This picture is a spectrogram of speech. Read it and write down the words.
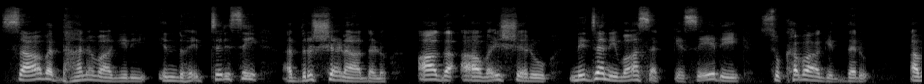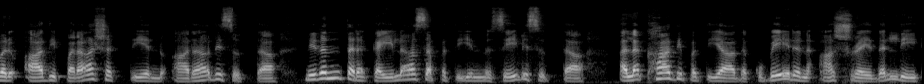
ಸಾವಧಾನವಾಗಿರಿ ಎಂದು ಎಚ್ಚರಿಸಿ ಅದೃಶ್ಯಳಾದಳು. ಆಗ ಆ ವೈಶ್ಯರು ನಿಜ ನಿವಾಸಕ್ಕೆ ಸೇರಿ ಸುಖವಾಗಿದ್ದರು. ಅವರು ಆದಿಪರಾಶಕ್ತಿಯನ್ನು ಆರಾಧಿಸುತ್ತಾ, ನಿರಂತರ ಕೈಲಾಸಪತಿಯನ್ನು ಸೇವಿಸುತ್ತಾ ಅಲಖಾಧಿಪತಿಯಾದ ಕುಬೇರನ ಆಶ್ರಯದಲ್ಲಿ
